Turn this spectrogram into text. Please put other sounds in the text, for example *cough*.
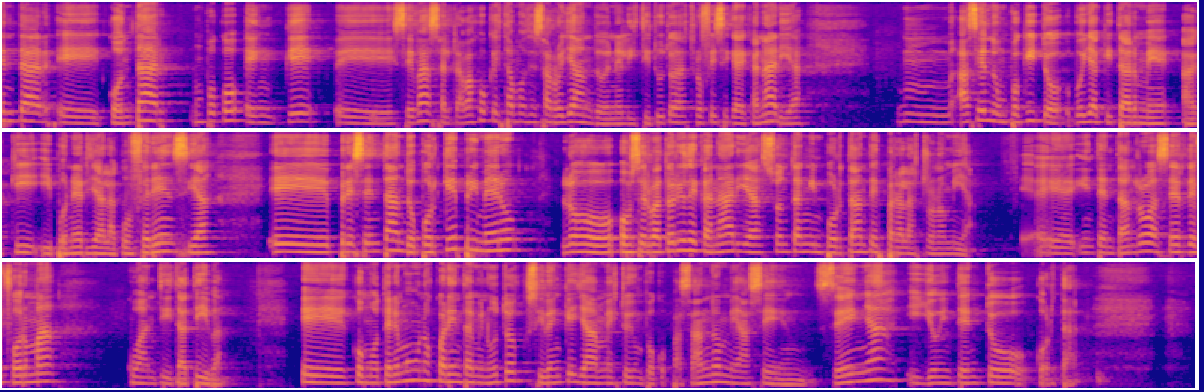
intentar eh, contar un poco en qué eh, se basa el trabajo que estamos desarrollando en el Instituto de Astrofísica de Canarias, mm, haciendo un poquito, voy a quitarme aquí y poner ya la conferencia, eh, presentando por qué primero los observatorios de Canarias son tan importantes para la astronomía, intentando hacer de forma cuantitativa. Eh, como tenemos unos 40 minutos, si ven que ya me estoy un poco pasando, me hacen señas y yo intento cortar.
